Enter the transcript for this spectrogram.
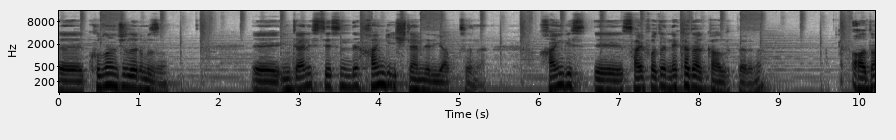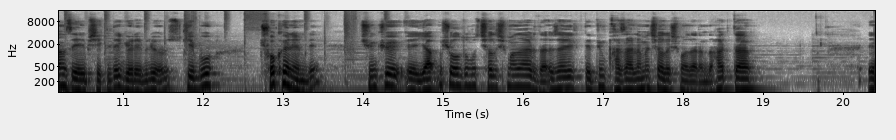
e, kullanıcılarımızın e, internet sitesinde hangi işlemleri yaptığını, hangi e, sayfada ne kadar kaldıklarını A'dan Z'ye bir şekilde görebiliyoruz ki bu çok önemli. Çünkü e, yapmış olduğumuz çalışmalarda özellikle tüm pazarlama çalışmalarında hatta e,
